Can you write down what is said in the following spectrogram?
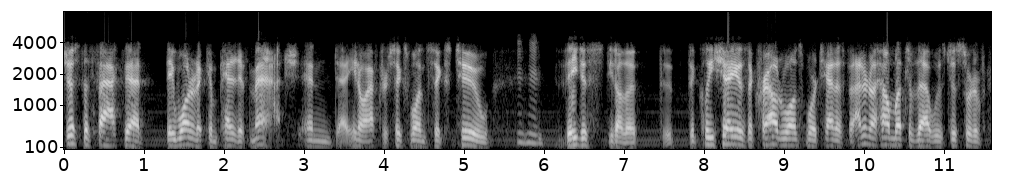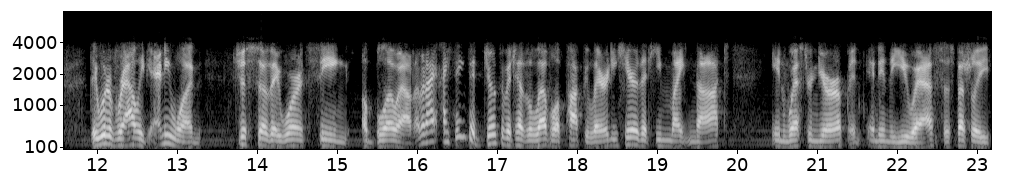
just the fact that they wanted a competitive match, and uh, you know, after six one, six two, mm-hmm. they just you know the, the the cliche is the crowd wants more tennis, but I don't know how much of that was just sort of they would have rallied anyone just so they weren't seeing a blowout. I mean, I, I think that Djokovic has a level of popularity here that he might not in Western Europe and, and in the U.S., especially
